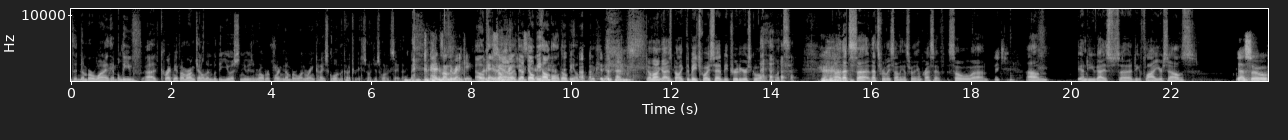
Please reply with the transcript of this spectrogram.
the number one. I, believe. Uh, correct me if I'm wrong, gentlemen, but the U.S. News and World Report number one ranked high school in the country. So I just wanted to say that. Depends on the ranking. Okay, yeah, don't be humble. Don't be humble. it depends. Come on, guys. But like the Beach Boys said, be true to your school. uh, that's uh, that's really something. That's really impressive. So, uh, thank you. Um, and do you guys uh, do you fly yourselves? Yeah. So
